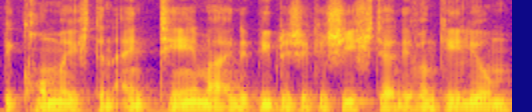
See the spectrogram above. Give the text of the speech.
bekomme ich denn ein Thema, eine biblische Geschichte, ein Evangelium,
